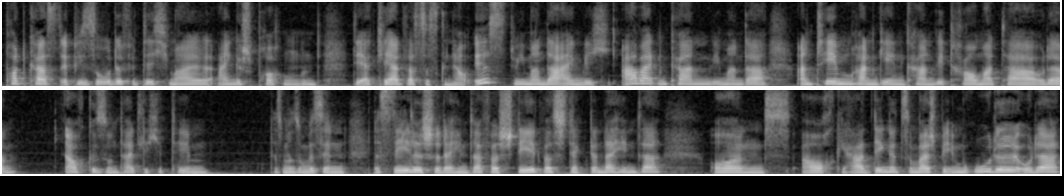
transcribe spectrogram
Podcast-Episode für dich mal eingesprochen und dir erklärt, was das genau ist, wie man da eigentlich arbeiten kann, wie man da an Themen rangehen kann, wie Traumata oder auch gesundheitliche Themen, dass man so ein bisschen das Seelische dahinter versteht, was steckt denn dahinter. Und auch ja Dinge zum Beispiel im Rudel oder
